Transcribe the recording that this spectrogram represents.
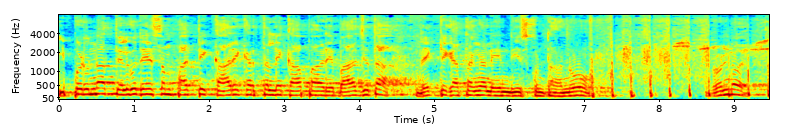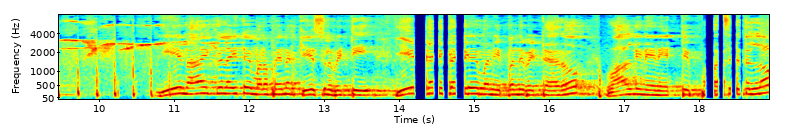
ఇప్పుడున్న తెలుగుదేశం పార్టీ కార్యకర్తల్ని కాపాడే బాధ్యత వ్యక్తిగతంగా నేను తీసుకుంటాను. రెండో ఏ నాయకులైతే మన పైన కేసులు పెట్టి ఏ నాయకులైతే మన ఇబ్బంది పెట్టారో వాళ్ళని నేను ఎట్టి పరిస్థితుల్లో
